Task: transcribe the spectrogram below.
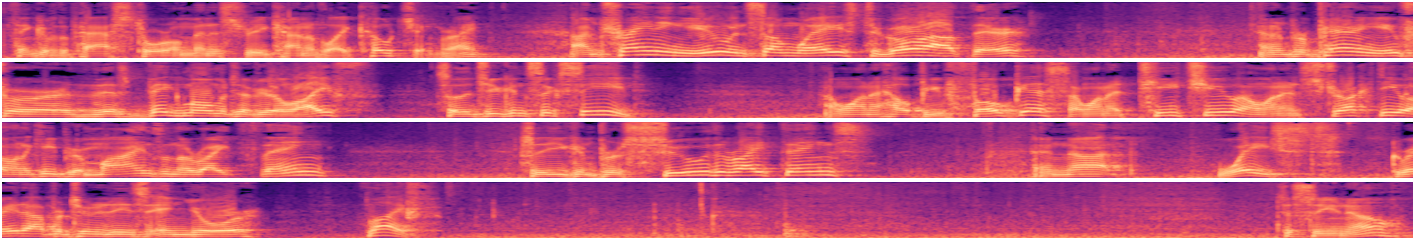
think of the pastoral ministry kind of like coaching, right? I'm training you in some ways to go out there and I'm preparing you for this big moment of your life so that you can succeed. I want to help you focus. I want to teach you. I want to instruct you. I want to keep your minds on the right thing so you can pursue the right things and not waste great opportunities in your life. Just so you know,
